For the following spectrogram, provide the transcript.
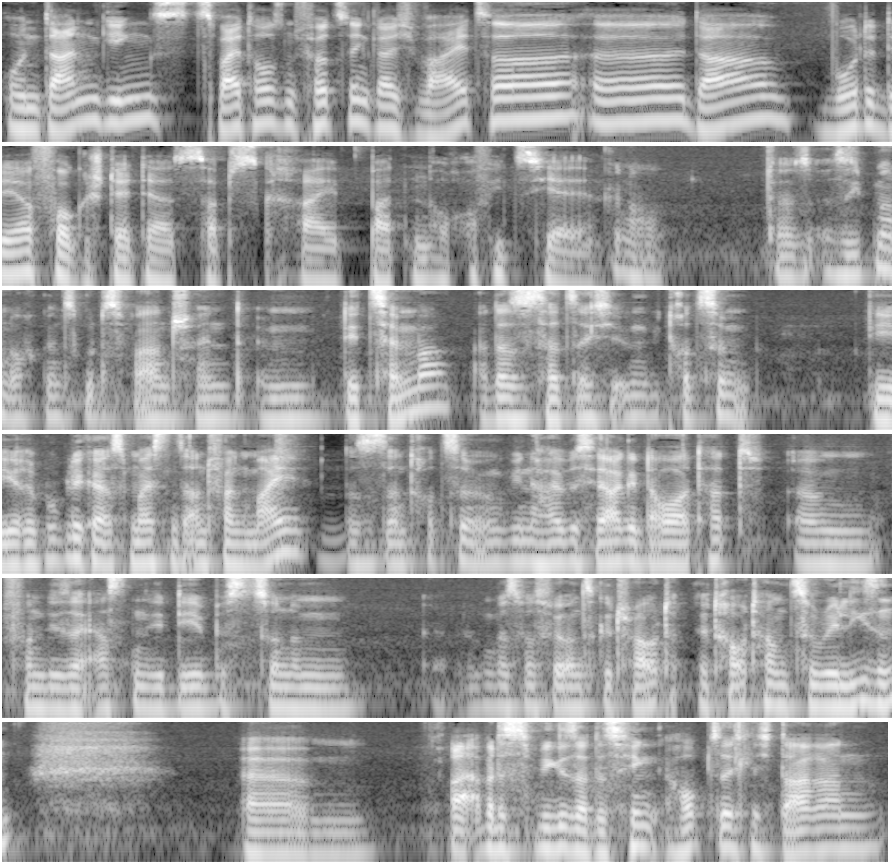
Und dann ging es 2014 gleich weiter. Äh, da wurde der vorgestellt, der Subscribe-Button, auch offiziell. Genau. Da sieht man auch ganz gut, es war anscheinend im Dezember. Das ist tatsächlich irgendwie trotzdem, die Republika ist meistens Anfang Mai, mhm. dass es dann trotzdem irgendwie ein halbes Jahr gedauert hat, ähm, von dieser ersten Idee bis zu einem, irgendwas, was wir uns getraut, getraut haben zu releasen. Ähm, aber das, wie gesagt, das hing hauptsächlich daran,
